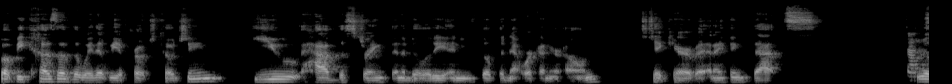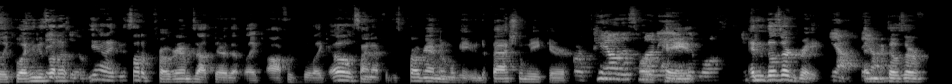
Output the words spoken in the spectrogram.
but because of the way that we approach coaching you have the strength and ability and you've built the network on your own to take care of it and i think that's That's really cool. I think there's a lot of yeah, I think there's a lot of programs out there that like offer people like, oh, sign up for this program and we'll get you into Fashion Week, or Or pay all this money pay- and then we'll. and those are great, yeah, and are. those are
